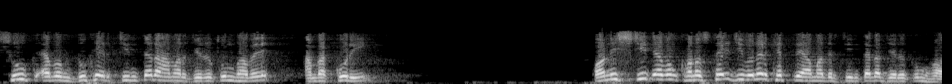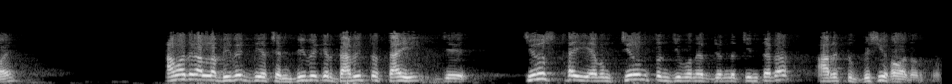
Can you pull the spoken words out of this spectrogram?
সুখ এবং দুঃখের চিন্তাটা আমার যেরকম ভাবে আমরা করি, অনিশ্চিত এবং ক্ষণস্থায়ী জীবনের ক্ষেত্রে আমাদের চিন্তাটা যেরকম হয়, আমাদের আল্লাহ বিবেক দিয়েছেন। বিবেকের দাবি তো তাই যে চিরস্থায়ী এবং চিরন্তন জীবনের জন্য চিন্তাটা আর একটু বেশি হওয়া দরকার।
